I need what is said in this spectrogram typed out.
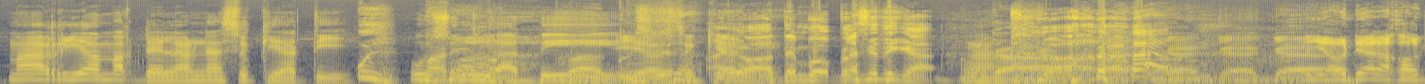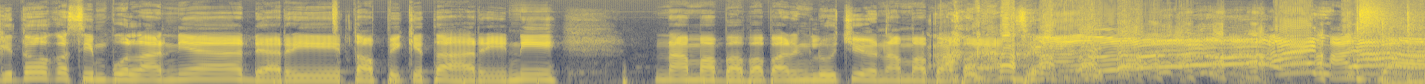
Maria Magdalena Sugiyati. Wih, Oh, Sugiyati. bagus Iya, ya. Sugiyati. Ayo tembok plastika. Enggak. Enggak enggak enggak. Ya udahlah kalau gitu kesimpulannya dari topik kita hari ini nama bapak paling lucu ya nama bapak. Anda.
